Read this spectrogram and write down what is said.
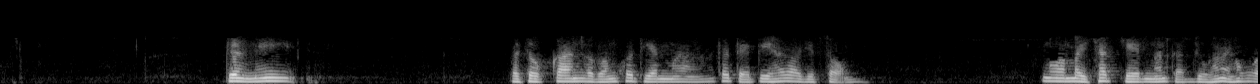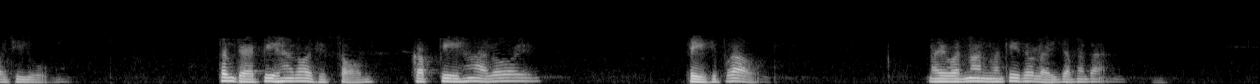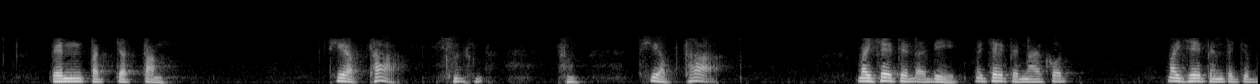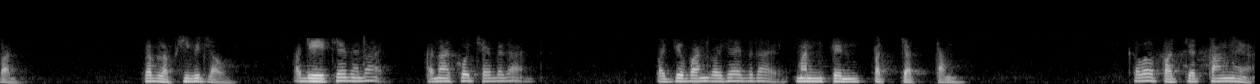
เรื่องนี้ประสบการณ์กับหลวงพ่อเทียนมาตั้งแต่ปีห้าร้อยสิบสองงอไม่ชัดเจนเหมือนกับอยู่ข้างในห้องไอซียูตั้งแต่ปีห้าร้อยสิบสองกับปีห้าร้อยสี่สิบเก้าในวันนั้นวันที่เท่าไหร่จำไม่ได้ เป็นปัจจัตตัง เทียบท่า เทียบท่า ไม่ใช่เป็นอดีต ไม่ใช่เป็นอนาคต ไม่ใช่เป็นปัจจุบันสำหรับชีวิตเรา อดีตใช้ไม่ได้ อนาคตใช้ไม่ได้ ปัจจุบันก็ใช้ไม่ได้ มันเป็นปัจจัตตังคำว่าปัจจัตตังเนี่ย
